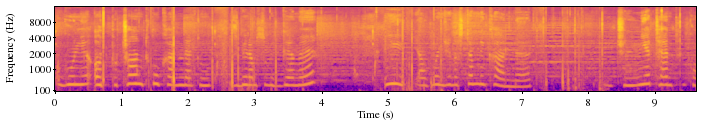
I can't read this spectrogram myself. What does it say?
ogólnie od początku karnetu zbieram sobie gemy i jak będzie następny karnet, czyli nie ten, tylko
